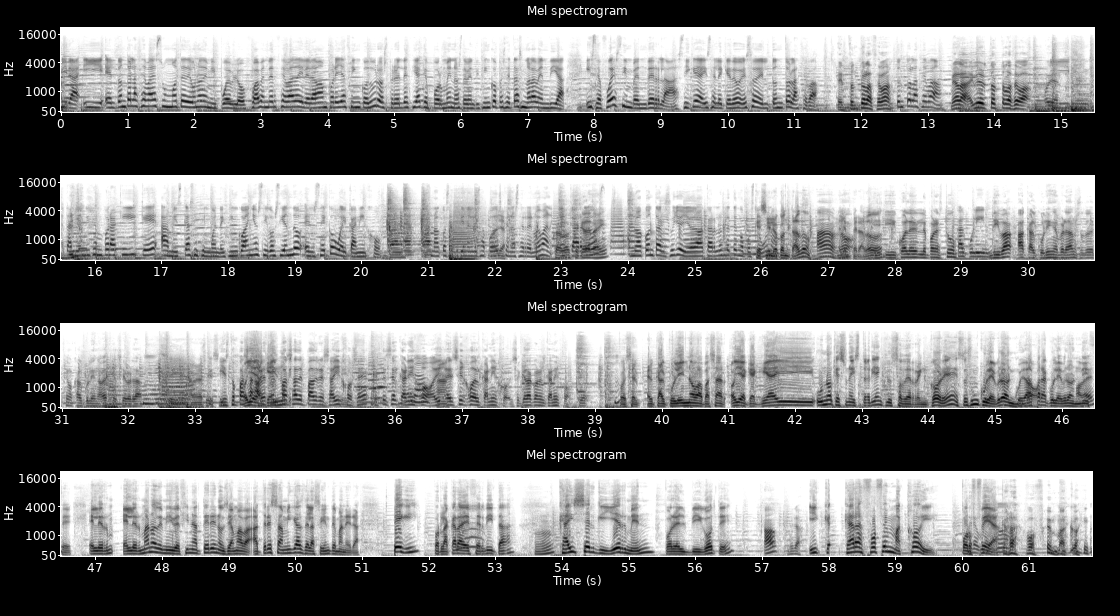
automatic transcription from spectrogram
Mira, y el tonto la ceba es un mote de uno de mi pueblo. Fue a vender cebada y le daban por ella 5 duros, pero él decía que por menos de 25 pesetas no la vendía. Y se fue sin venderla, así que ahí se le quedó eso del tonto la ceba. El tonto la ceba. El tonto la ceba. Mírala, ahí viene el tonto la ceba. Muy bien. Y también dicen por aquí que a mis casi 55 años sigo siendo el seco o el canijo. Es una cosa que tienen los apodos Vaya. que no se renuevan. Claro, y se quedan Carlos ahí. no ha contado el suyo, yo a Carlos le tengo puesto Que sí uno. lo he contado. Ah, El no. emperador. ¿Y, y cuál le pones tú? Calculín. Diva a Calculín, es verdad. Nosotros decimos Calculín a veces, sí, es verdad. Mm. Sí, la verdad es que sí. Y esto pasa, Oye, a veces pasa de padres a hijos, ¿eh? Este es el canijo, Ah. es hijo del canijo, y se queda con el canijo. sí. Pues el, el calculín no va a pasar. Oye, que aquí hay uno que es una historia incluso de rencor, ¿eh? Esto es un culebrón. Cuidado. Da para culebrón, A dice. El, her- el hermano de mi vecina Tere nos llamaba a tres amigas de la siguiente manera. Peggy, por la cara de cerdita. Kaiser Guillermen, por el bigote. Ah, mira. Y Ca- Cara Foffen McCoy, por Pero fea. no. McCoy. No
